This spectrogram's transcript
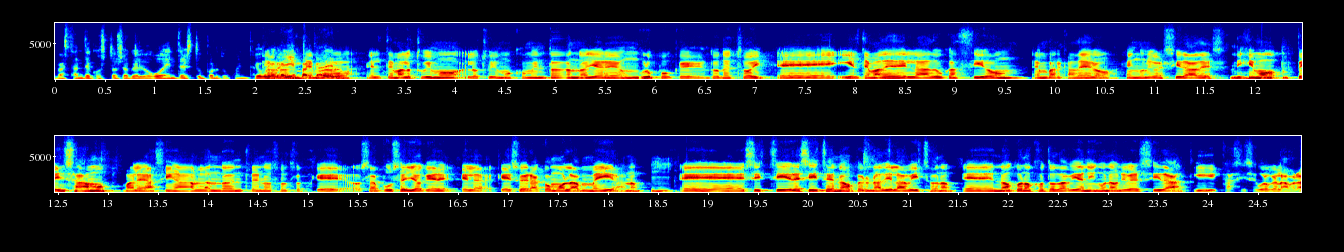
bastante costoso que luego entres tú por tu cuenta. Yo creo que ahí en Tema, el tema lo estuvimos, lo estuvimos comentando ayer en un grupo que donde estoy eh, y el tema de la educación embarcadero en universidades, dijimos, pensábamos, ¿vale? Así hablando entre nosotros, que, o sea, puse yo que, que, eso era como la mega, ¿no? Eh, existir existe, ¿no? Pero nadie la ha visto, ¿no? Eh, no conozco todavía ninguna universidad y casi seguro que la habrá,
